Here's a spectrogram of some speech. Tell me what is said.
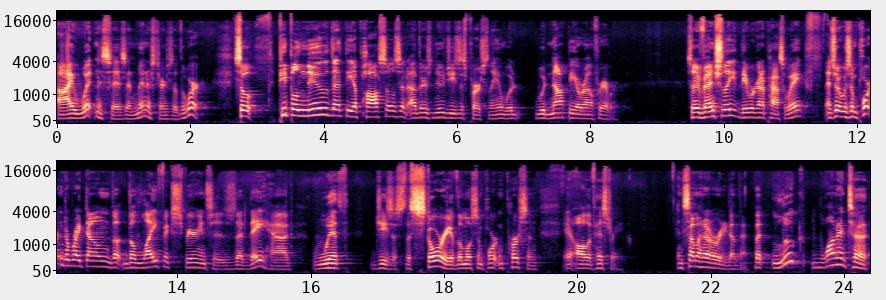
eyewitnesses and ministers of the word. So people knew that the apostles and others knew Jesus personally and would, would not be around forever. So eventually they were going to pass away. And so it was important to write down the, the life experiences that they had with Jesus, the story of the most important person in all of history. And someone had already done that. But Luke wanted to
